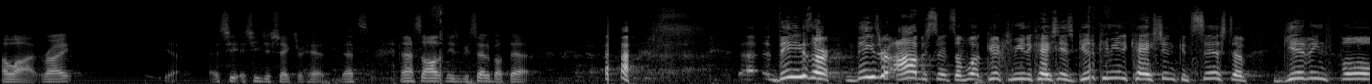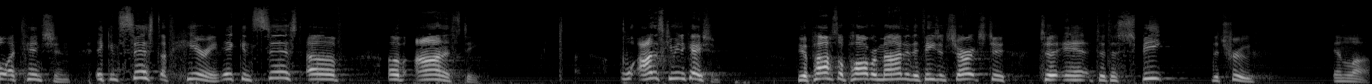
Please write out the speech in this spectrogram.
a lot, right? Yeah, she she just shakes her head. That's and that's all that needs to be said about that. Uh, these are these are opposites of what good communication is. Good communication consists of giving full attention. It consists of hearing. It consists of of honesty. Honest communication. The apostle Paul reminded the Ephesian church to to, uh, to to speak the truth in love.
